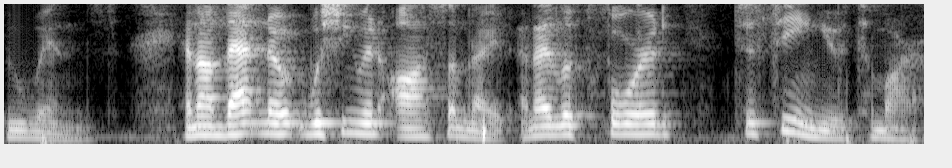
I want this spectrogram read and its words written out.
who wins. And on that note, wishing you an awesome night, and I look forward to seeing you tomorrow.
